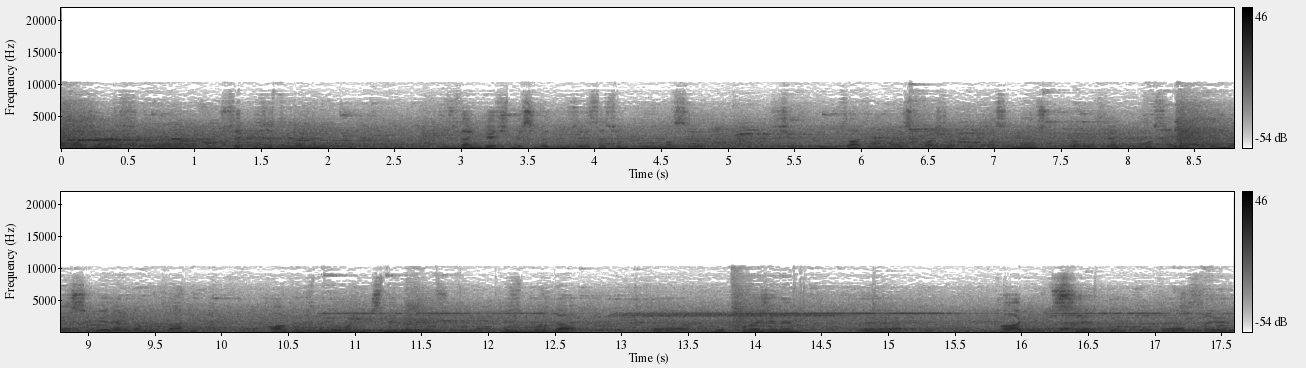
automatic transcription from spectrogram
Amacımız e, yüksek hızlı trenin düzden geçmesi ve düzde istasyon kurulması bir imza kampanyası başlattık. Basın mensupları, kent konseyi, kadın meclisi üyeleri de burada. Halkımızın yoğun ilgisini görüyoruz. Biz burada e, bu projenin e, takipçisi e, Sayın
